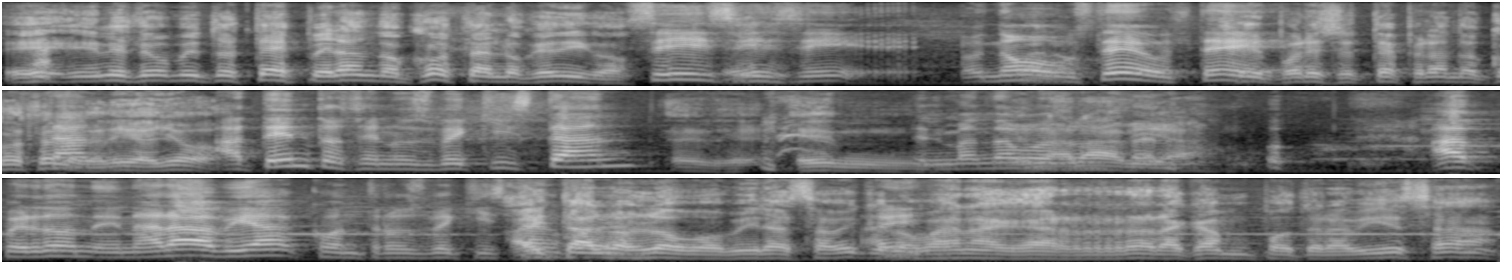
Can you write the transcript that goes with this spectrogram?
eh, en este momento está esperando Costa lo que digo. Sí, sí, Eh, sí. No, usted, usted. Sí, por eso está esperando Costa lo que diga yo. Atentos en Uzbekistán. En, mandamos en Arabia. Ah, perdón, en Arabia contra Uzbekistán. Ahí están los lobos, mira, ¿sabés que Ahí. nos van a agarrar a campo traviesa?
